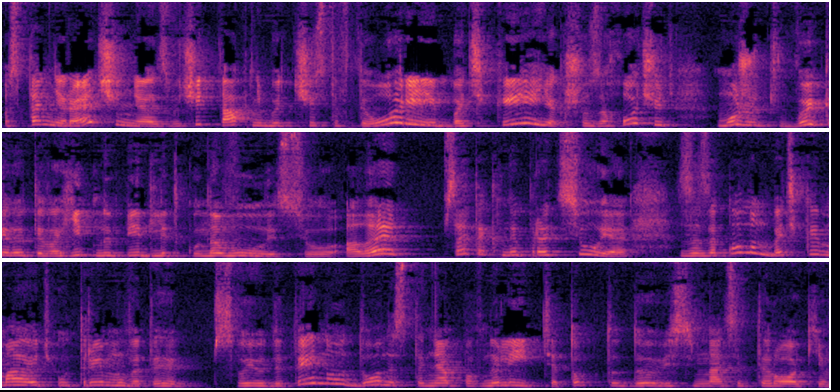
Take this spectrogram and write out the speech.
Останнє речення звучить так, ніби чисто в теорії. Батьки, якщо захочуть, можуть викинути вагітну підлітку на вулицю, але все так не працює. За законом батьки мають утримувати свою дитину до настання повноліття, тобто до 18 років,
